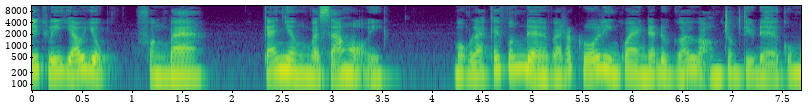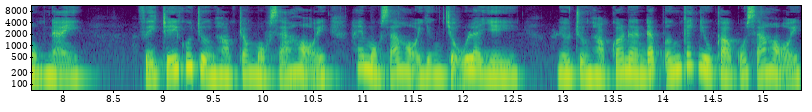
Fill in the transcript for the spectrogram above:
Triết lý giáo dục Phần 3 Cá nhân và xã hội Một loạt các vấn đề và rắc rối liên quan đã được gói gọn trong tiêu đề của mục này. Vị trí của trường học trong một xã hội hay một xã hội dân chủ là gì? Liệu trường học có nên đáp ứng các nhu cầu của xã hội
